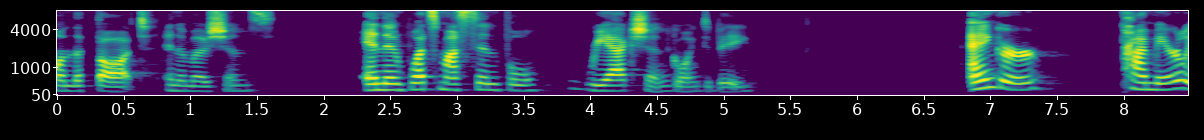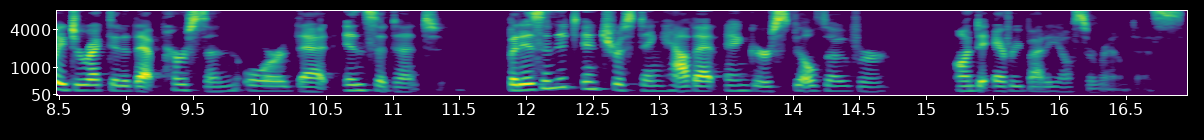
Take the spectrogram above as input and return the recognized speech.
on the thought and emotions. And then, what's my sinful reaction going to be? Anger, primarily directed at that person or that incident, but isn't it interesting how that anger spills over onto everybody else around us?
